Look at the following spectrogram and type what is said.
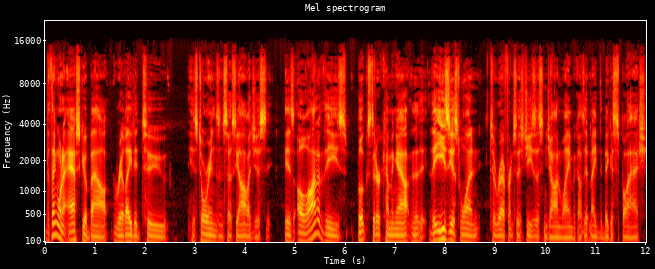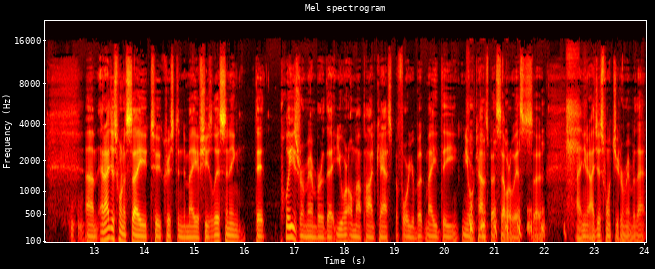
the thing I want to ask you about related to historians and sociologists is a lot of these books that are coming out, the, the easiest one to reference is Jesus and John Wayne because it made the biggest splash. Mm-hmm. Um, and I just want to say to Kristin Du Mez, if she's listening, that please remember that you were on my podcast before your book made the New York Times bestseller list. So, I, you know, I just want you to remember that.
